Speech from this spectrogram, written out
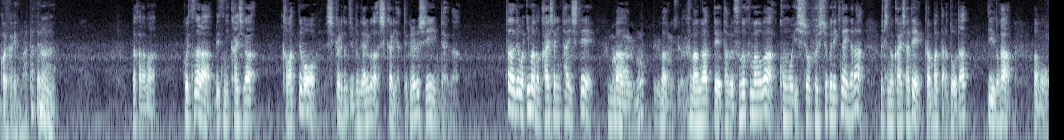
声かけてもらったっていうのは、うん。だからまあこいつなら別に会社が変わってもしっかりと自分でやることはしっかりやってくれるしみたいな。ただでも今の会社に対して不満があるの？っていうまあ話だよね。不満があって多分その不満は今後一生払拭できないならうちの会社で頑張ったらどうだっていうのが、まあ、も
